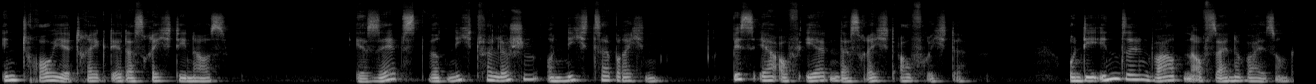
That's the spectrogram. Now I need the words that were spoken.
In Treue trägt er das Recht hinaus. Er selbst wird nicht verlöschen und nicht zerbrechen, bis er auf Erden das Recht aufrichte. Und die Inseln warten auf seine Weisung.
